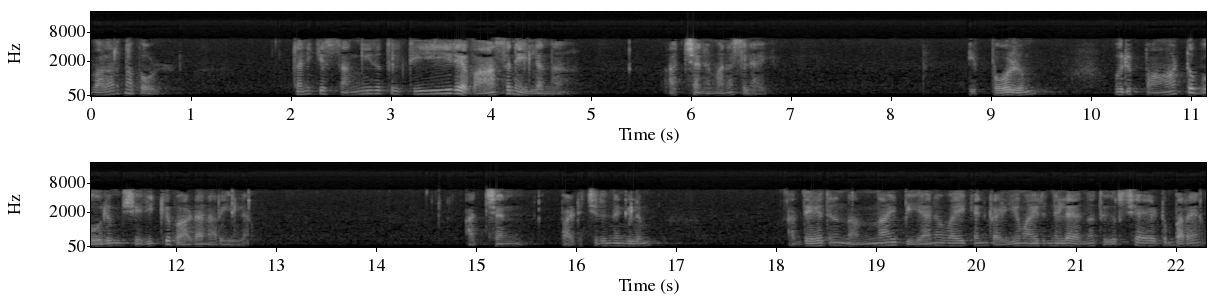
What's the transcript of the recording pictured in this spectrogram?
വളർന്നപ്പോൾ തനിക്ക് സംഗീതത്തിൽ തീരെ വാസനയില്ലെന്ന് അച്ഛന് മനസ്സിലായി. ഇപ്പോഴും ഒരു പാട്ടുപോലും ശരിക്കു പാടാൻ അറിയില്ല. അച്ഛൻ പഠിച്ചിരുന്നെങ്കിലും അദ്ദേഹത്തിന് നന്നായി പിയാനോ വായിക്കാൻ കഴിയുമായിരുന്നില്ല എന്ന് തീർച്ചയായിട്ടും പറയാം.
